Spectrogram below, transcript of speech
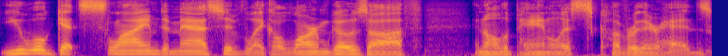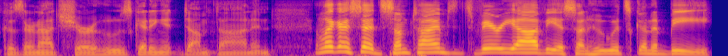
you will get slimed. Massive like alarm goes off, and all the panelists cover their heads because they're not sure who's getting it dumped on. And, and like I said, sometimes it's very obvious on who it's going to be.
